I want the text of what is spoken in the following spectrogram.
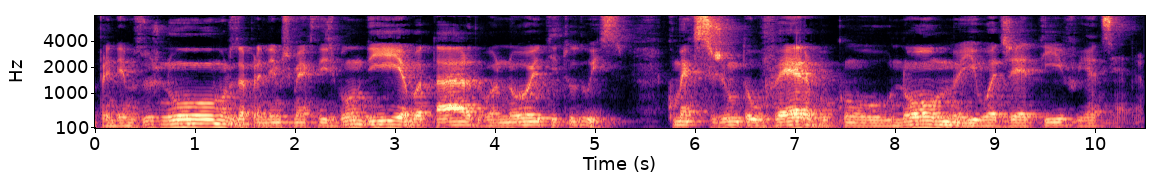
Aprendemos os números, aprendemos como é que se diz bom dia, boa tarde, boa noite e tudo isso. Como é que se junta o verbo com o nome e o adjetivo e etc.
